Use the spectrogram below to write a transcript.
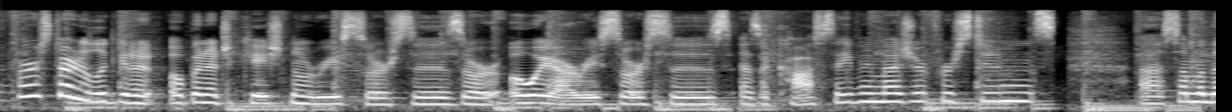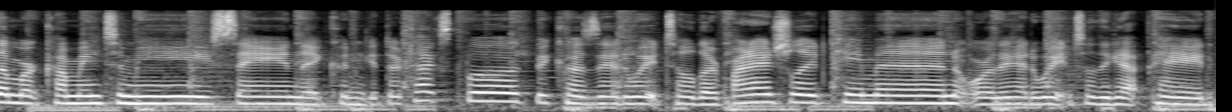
I first started looking at open educational resources or OER resources as a cost-saving measure for students. Uh, some of them were coming to me saying they couldn't get their textbook because they had to wait till their financial aid came in or they had to wait until they got paid.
